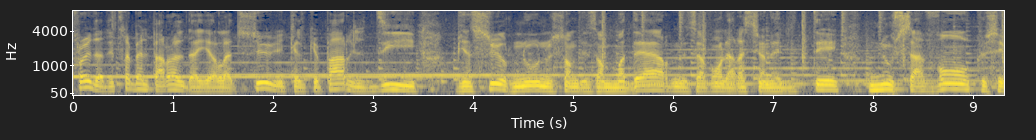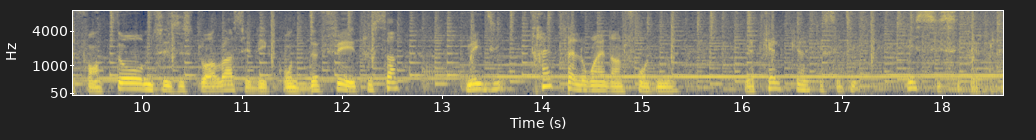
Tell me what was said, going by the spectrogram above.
Freud a des très belles paroles d'ailleurs là-dessus, et quelque part il dit, bien sûr, nous, nous sommes des hommes modernes, nous avons la rationalité, nous savons que ces fantômes, ces histoires-là, c'est des contes de fées et tout ça, mais il dit, très très loin dans le fond de nous, il y a quelqu'un qui s'est dit, et si c'était vrai?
